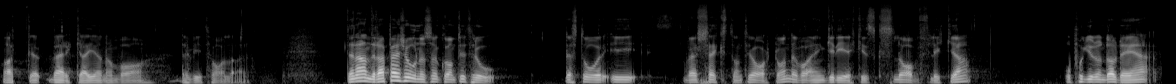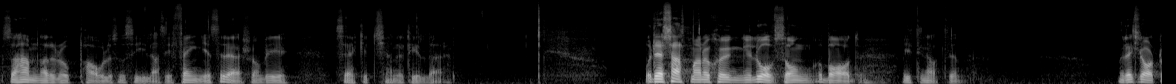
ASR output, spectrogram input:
Och att det verkar genom vad det vi talar. Den andra personen som kom till tro, det står i vers 16 till 18, det var en grekisk slavflicka. Och på grund av det så hamnade då Paulus och Silas i fängelse där, som vi säkert känner till där. Och där satt man och sjöng lovsång och bad mitt i natten. Och det är klart,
